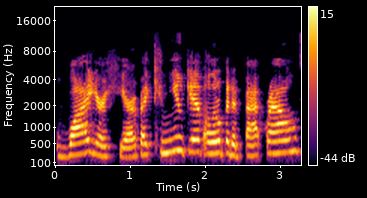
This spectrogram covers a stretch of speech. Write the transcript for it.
why you're here, but can you give a little bit of background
